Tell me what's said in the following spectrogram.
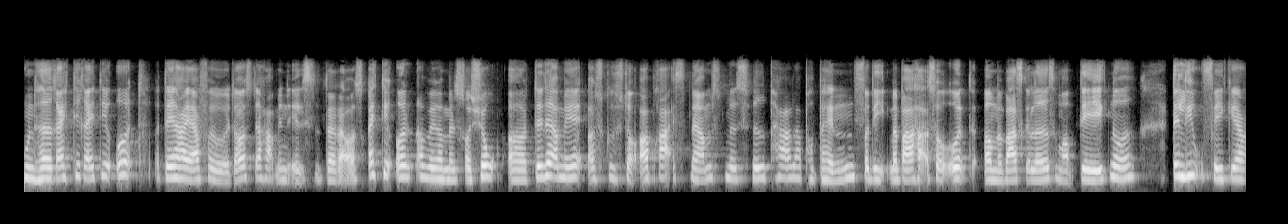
Hun havde rigtig, rigtig ondt, og det har jeg for øvrigt også, der har min ældste, der er også rigtig ondt og ved menstruation. Og det der med at skulle stå oprejst nærmest med svedperler på panden, fordi man bare har så ondt, og man bare skal lade som om, det er ikke noget. Det liv fik jeg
